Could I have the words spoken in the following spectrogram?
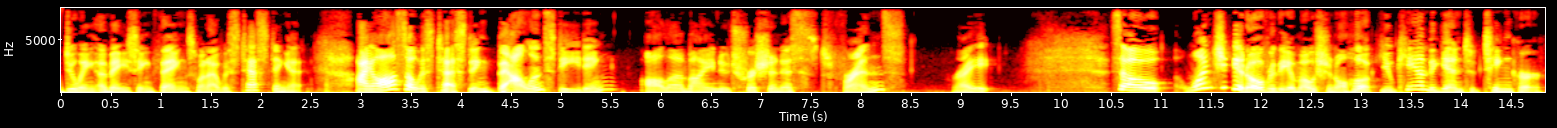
doing amazing things when I was testing it. I also was testing balanced eating, all of my nutritionist friends, right? So once you get over the emotional hook, you can begin to tinker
